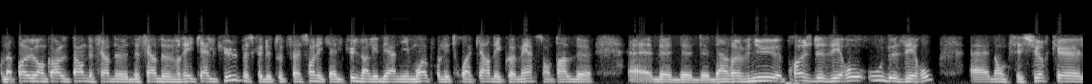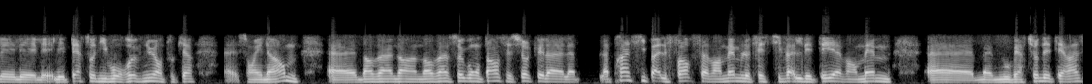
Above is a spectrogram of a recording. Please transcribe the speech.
On n'a pas eu encore le temps de faire de, de, faire de vrais calculs parce que de toute façon les calculs dans les derniers mois pour les trois quarts des commerces, on parle de euh, d'un de, de, revenu proche de zéro ou de zéro. Euh, donc c'est sûr que les, les, les pertes au niveau revenu en tout cas euh, sont énormes. dans un dans, dans un second temps, c'est sûr que la la, principale force avant même le festival d'été, avant même, euh, même l'ouverture des terrasses,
